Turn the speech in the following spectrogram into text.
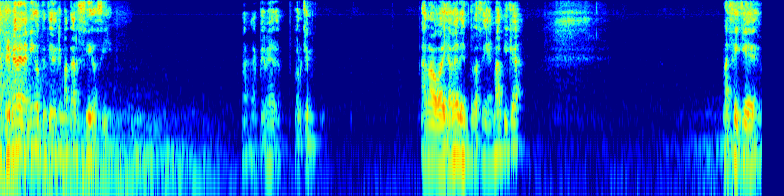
El primer enemigo te tiene que matar sí o sí. Ah, porque ahora lo vais a ver, entra cinemática. Así que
